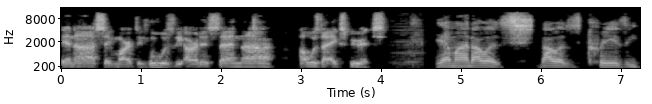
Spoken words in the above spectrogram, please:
in uh, St. Martin. Who was the artist and uh, how was that experience? Yeah, man, that was that was crazy.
